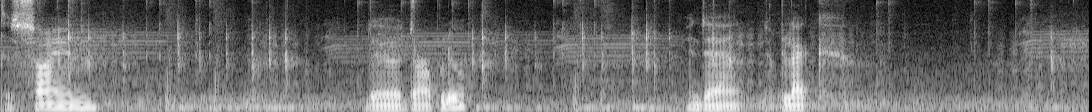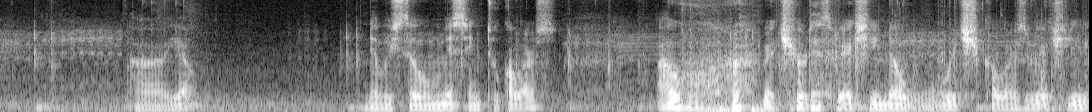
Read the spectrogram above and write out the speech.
The cyan. The dark blue. And then the black uh, yeah. Then we're still missing two colors. Oh, make sure that we actually know which colors we actually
